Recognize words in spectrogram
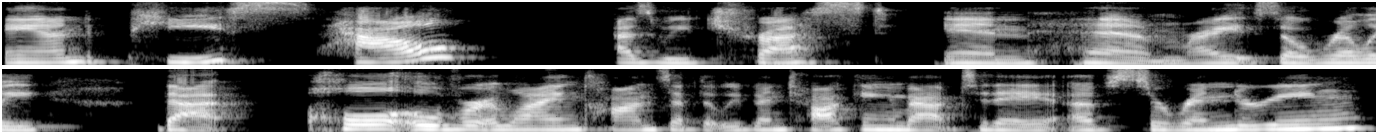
and peace. How? As we trust in him, right? So, really, that whole overlying concept that we've been talking about today of surrendering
